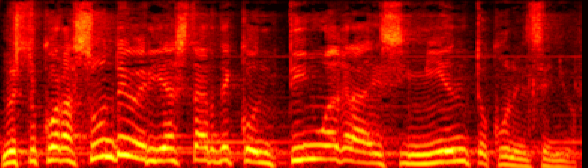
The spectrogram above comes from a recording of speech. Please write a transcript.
Nuestro corazón debería estar de continuo agradecimiento con el Señor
